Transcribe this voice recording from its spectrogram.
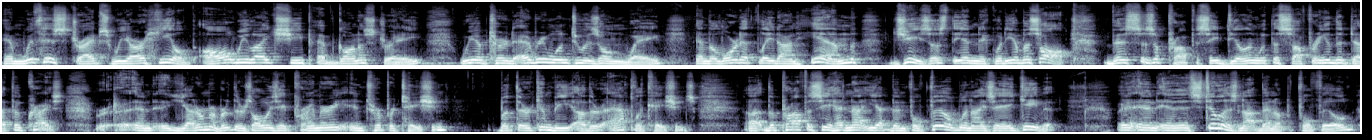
and with his stripes we are healed. All we like sheep have gone astray. We have turned everyone to his own way, and the Lord hath laid on him, Jesus, the iniquity of us all. This is a prophecy dealing with the suffering and the death of Christ. You got to remember, there's always a primary interpretation, but there can be other applications. Uh, the prophecy had not yet been fulfilled when Isaiah gave it. And, and, it still has not been fulfilled.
